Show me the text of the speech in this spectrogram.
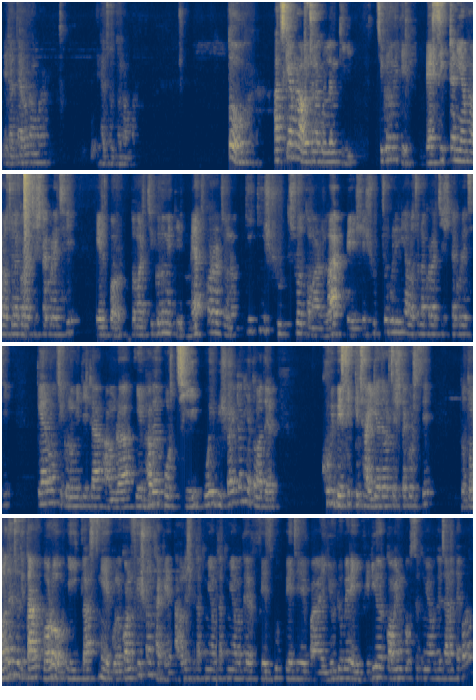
এটা তেরো নাম্বার, এটা চোদ্দ নাম্বার। তো আজকে আমরা আলোচনা করলাম কি? ত্রিকোণমিতির বেসিকটা নিয়ে আমরা আলোচনা করার চেষ্টা করেছি। এরপর তোমার ত্রিকোণমিতির ম্যাথ করার জন্য কি কি সূত্র তোমার লাগবে, সেই সূত্রগুলি নিয়ে আলোচনা করার চেষ্টা করেছি। কেন ত্রিকোণমিতিটা আমরা এভাবে পড়ছি, ওই বিষয়টা নিয়ে তোমাদের খুবই বেসিক কিছু আইডিয়া দেওয়ার চেষ্টা করছি। তো তোমাদের যদি তারপরও এই ক্লাস নিয়ে কোনো কনফিউশন থাকে, তাহলে সেটা তুমি তুমি আমাদের ফেসবুক পেজে বা ইউটিউবের এই ভিডিওর কমেন্ট বক্সে তুমি আমাদের জানাতে পারো।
